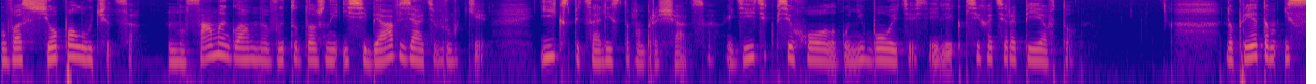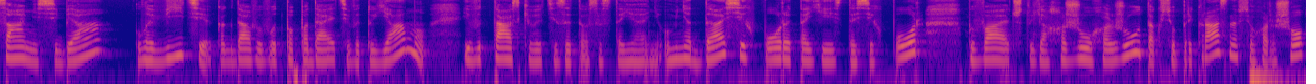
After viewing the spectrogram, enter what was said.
У вас все получится. Но самое главное, вы тут должны и себя взять в руки, и к специалистам обращаться. Идите к психологу, не бойтесь, или к психотерапевту. Но при этом и сами себя ловите, когда вы вот попадаете в эту яму и вытаскиваете из этого состояния. У меня до сих пор это есть, до сих пор бывает, что я хожу, хожу, так все прекрасно, все хорошо,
